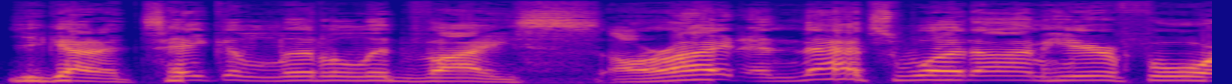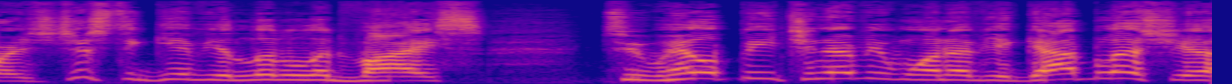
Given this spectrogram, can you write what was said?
You got to take a little advice. All right. And that's what I'm here for is just to give you a little advice to help each and every one of you. God bless you.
